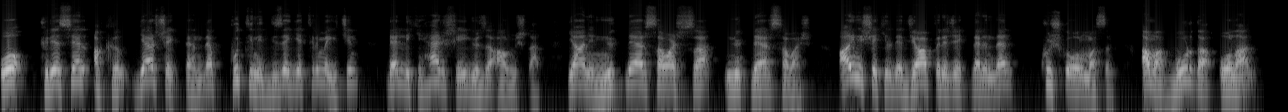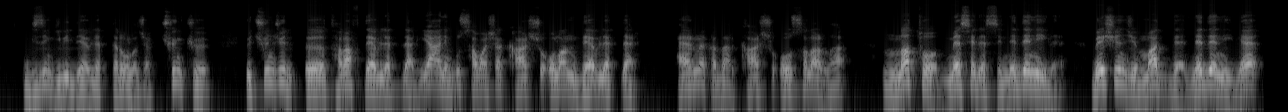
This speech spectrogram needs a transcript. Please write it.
o küresel akıl gerçekten de Putin'i dize getirmek için belli ki her şeyi göze almışlar. Yani nükleer savaşsa nükleer savaş. Aynı şekilde cevap vereceklerinden kuşku olmasın. Ama burada olan bizim gibi devletler olacak. Çünkü üçüncü e, taraf devletler yani bu savaşa karşı olan devletler her ne kadar karşı olsalar da NATO meselesi nedeniyle 5. madde nedeniyle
